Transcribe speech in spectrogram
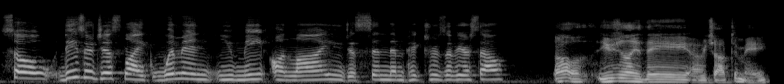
So these are just like women you meet online. You just send them pictures of yourself. Well, usually they uh, reach out to me,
